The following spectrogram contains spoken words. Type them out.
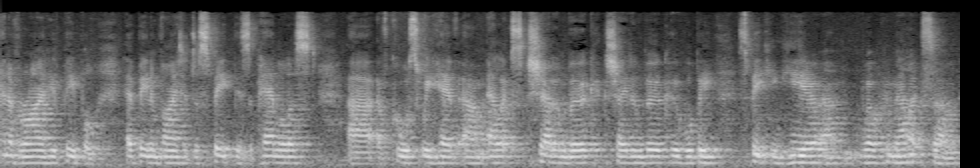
and a variety of people have been invited to speak. There's a panellist. Uh, of course, we have um, Alex Schadenberg, Schadenberg, who will be speaking here. Um, welcome, Alex. Um,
